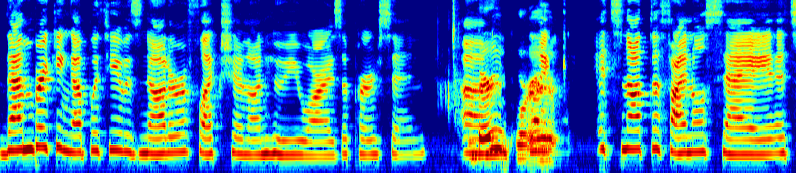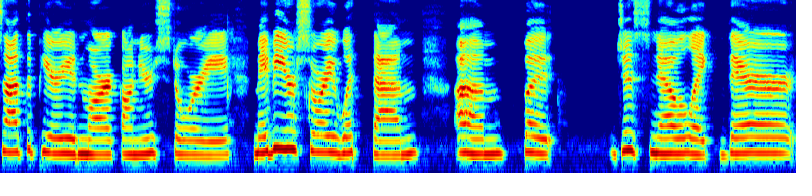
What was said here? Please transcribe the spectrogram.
them breaking up with you is not a reflection on who you are as a person um Very important. like it's not the final say it's not the period mark on your story maybe your story with them um but just know like there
